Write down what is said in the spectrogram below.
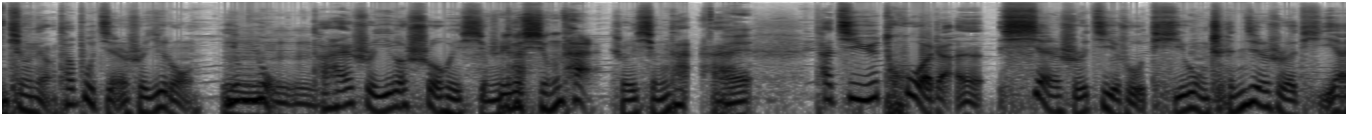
你听听，它不仅是一种应用，嗯嗯嗯它还是一个社会形态是一个，形态，是一形态。哎，哎，它基于拓展现实技术，提供沉浸式的体验；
